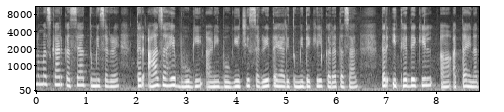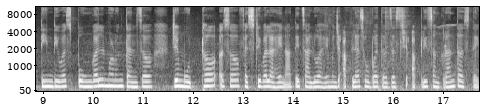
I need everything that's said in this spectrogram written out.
नमस्कार कसे आहात तुम्ही सगळे? तर आज आहे भोगी आणि भोगीची सगळी तयारी तुम्ही देखील करत असाल. तर इथे देखील आत्ता आहे ना तीन दिवस पोंगल म्हणून त्यांचं जे मोठं असं फेस्टिवल आहे ना ते चालू आहे. म्हणजे आपल्यासोबतच जशी आपली संक्रांत असते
